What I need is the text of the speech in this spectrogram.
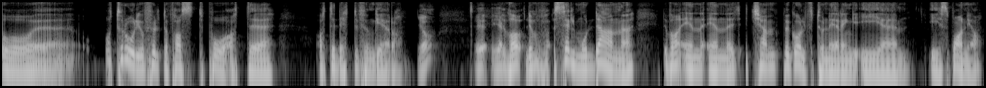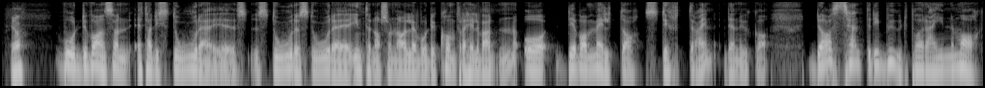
og, tror jo fullt og fast på at, at dette fungerer. ja. Jeg, Det var, det var selv moderne. Det var en, en kjempegolfturnering i, eh, i Spania. ja. Hvor det var en sånn, et av de store, eh, store, store internasjonale hvor det kom fra hele verden. Og det var meldt da styrtregn denne uka. Da sendte de bud på reinmak...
